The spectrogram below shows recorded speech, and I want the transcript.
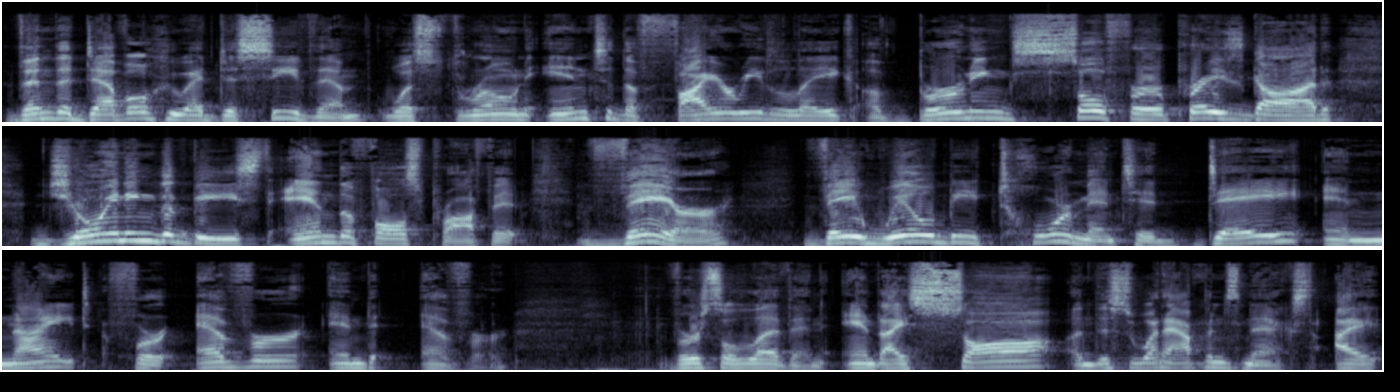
Then the devil who had deceived them was thrown into the fiery lake of burning sulfur, praise God, joining the beast and the false prophet. There they will be tormented day and night forever and ever. Verse 11, and I saw, and this is what happens next. I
